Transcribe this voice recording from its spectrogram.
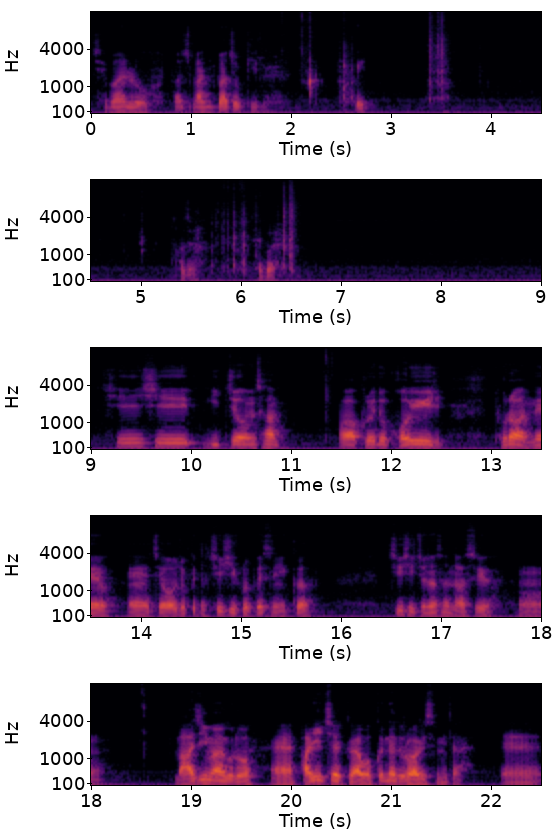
제 발로 빠지, 많이 빠졌기를 오케이? 가자 제발 72.3 아, 그래도 거의 돌아왔네요. 예, 제가 어저께 다 70kg 뺐으니까 72.3 나왔어요. 어. 마지막으로 예, 바디 체크하고 끝내도록 하겠습니다. 예,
